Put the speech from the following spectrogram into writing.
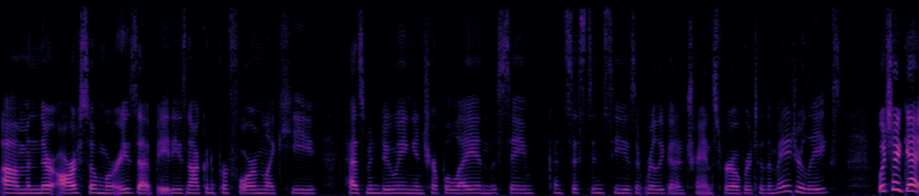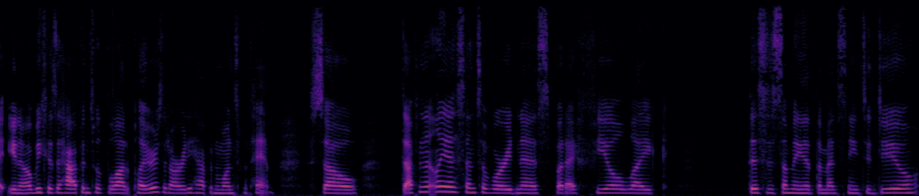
Um, and there are some worries that Baty's not going to perform like he has been doing in AAA, and the same consistency isn't really going to transfer over to the major leagues, which I get, you know, because it happens with a lot of players. It already happened once with him. So definitely a sense of worriedness, but I feel like this is something that the Mets need to do.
